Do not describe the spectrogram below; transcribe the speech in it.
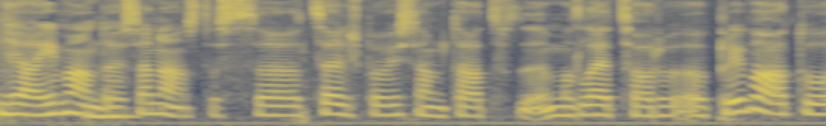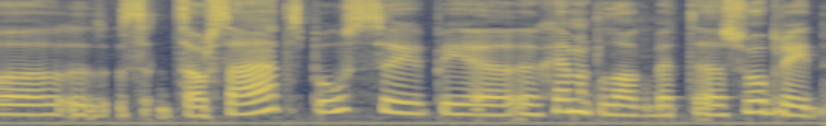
jā Imantē mm. sanās tas eh, ceļš pavisam tāds mazliet caur privāto, caur sētas pusi pie hematologa, bet šobrīd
